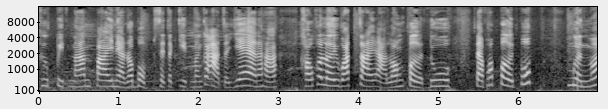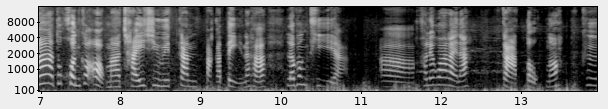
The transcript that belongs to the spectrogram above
คือปิดนานไปเนี่ยระบบเศรษฐกิจมันก็อาจจะแย่นะคะเขาก็เลยวัดใจอะลองเปิดดู แต่พอเปิดปุ๊บเหมือนว่าทุกคนก็ออกมาใช้ชีวิตกันปกตินะคะ แล้วบางทีอะอ่าเขาเรียกว่าอะไรนะ กาดตกเนาะคือ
